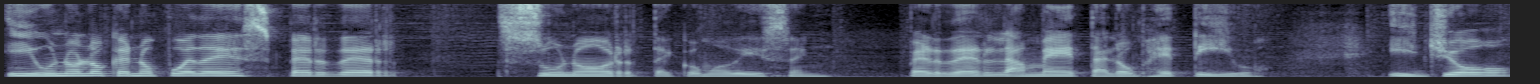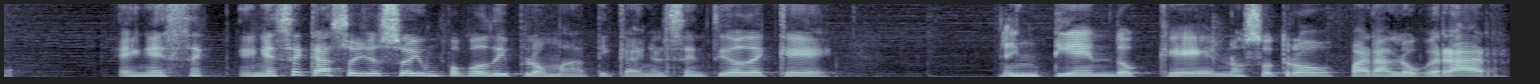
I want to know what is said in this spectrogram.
y uno lo que no puede es perder su norte, como dicen, perder la meta, el objetivo. Y yo, en ese, en ese caso, yo soy un poco diplomática, en el sentido de que entiendo que nosotros para lograr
